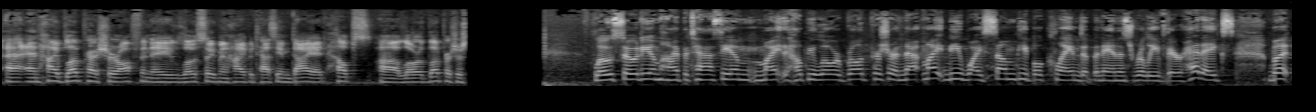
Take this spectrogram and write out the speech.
and high blood pressure, often a low sodium and high potassium diet helps uh, lower blood pressure. Low sodium, high potassium might help you lower blood pressure, and that might be why some people claim that bananas relieve their headaches. But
